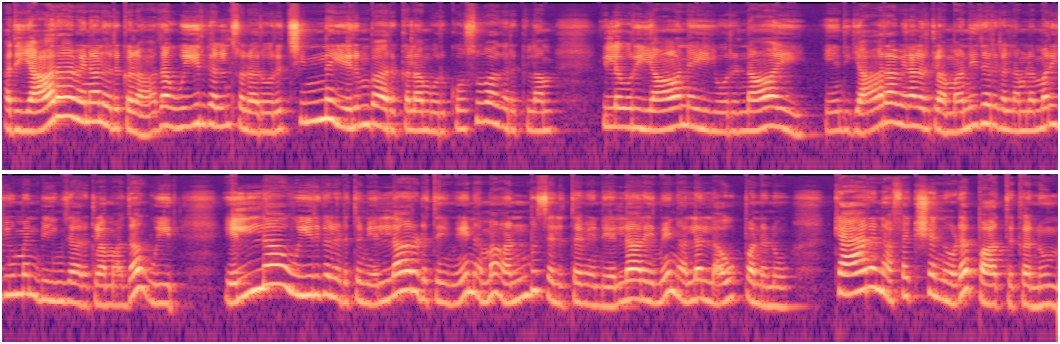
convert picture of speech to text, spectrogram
அது யாராக வேணாலும் இருக்கலாம். அதான் உயிர்கள்னு சொல்கிறார் ஒரு சின்ன எறும்பாக இருக்கலாம் ஒரு கொசுவாக இருக்கலாம். இல்லை ஒரு யானை ஒரு நாய் இது யாராக வேணாலும் இருக்கலாம். மனிதர்கள் நம்மளை மாதிரி ஹியூமன் பீயிங்ஸாக இருக்கலாம். அதுதான் உயிர். எல்லா உயிர்களிடத்தையும் எல்லாரிடத்தையுமே நம்ம அன்பு செலுத்த வேண்டிய எல்லாரையுமே நல்லா லவ் பண்ணணும். கேர் அண்ட் அஃபெக்ஷனோட பார்த்துக்கணும்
